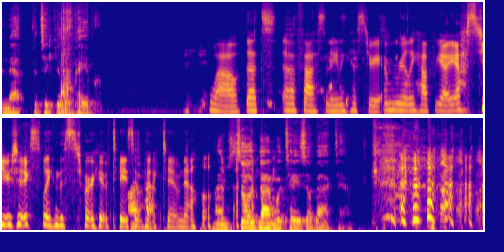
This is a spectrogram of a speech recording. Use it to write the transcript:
in that particular paper. Wow, that's a fascinating history. I'm really happy I asked you to explain the story of tazobactam now. I'm so done with tazobactam.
